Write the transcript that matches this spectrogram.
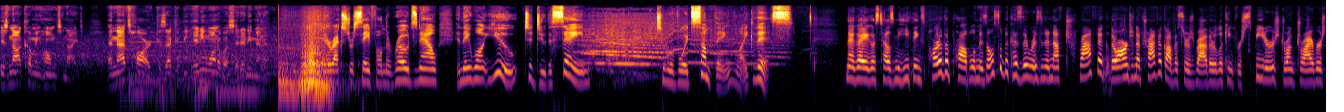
is not coming home tonight. And that's hard because that could be any one of us at any minute. They're extra safe on the roads now, and they want you to do the same to avoid something like this. Now, Gallegos tells me he thinks part of the problem is also because there isn't enough traffic, there aren't enough traffic officers, rather, looking for speeders, drunk drivers,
